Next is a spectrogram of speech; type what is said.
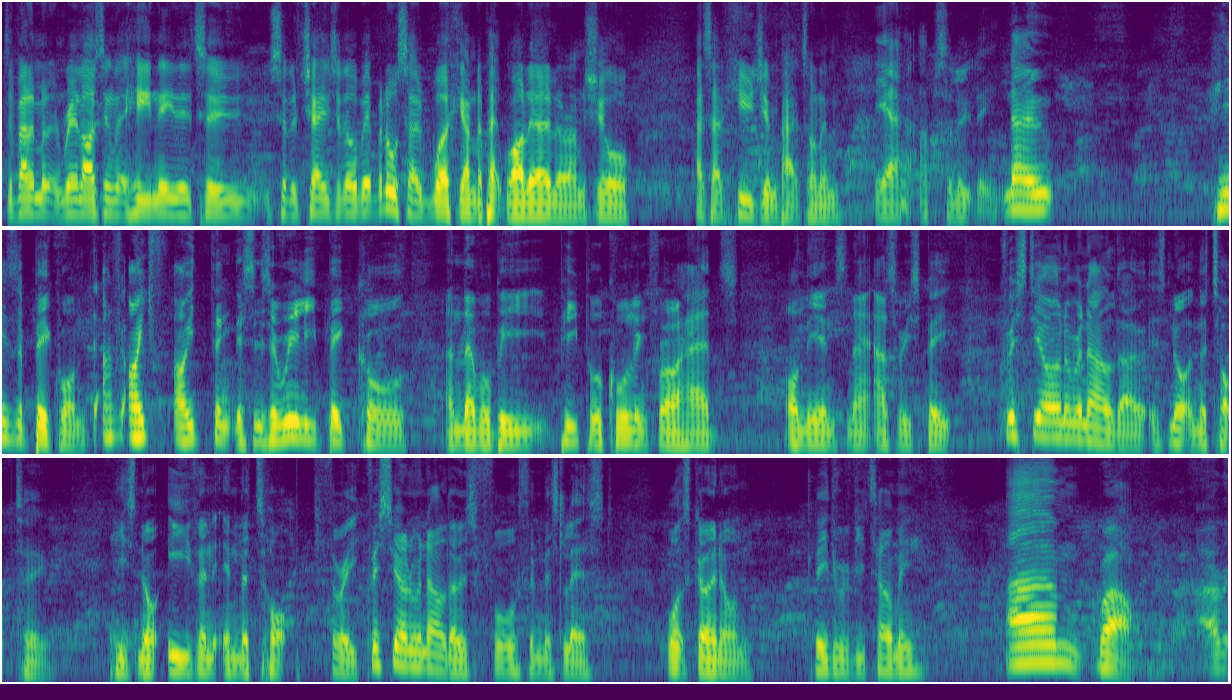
development and realizing that he needed to sort of change a little bit, but also working under Pep Guardiola, I'm sure, has had huge impact on him. Yeah, absolutely. Now, here's a big one. I, I, I think this is a really big call, and there will be people calling for our heads on the internet as we speak. Cristiano Ronaldo is not in the top two. He's not even in the top three. Cristiano Ronaldo is fourth in this list. What's going on? Can either of you tell me? Um, well, uh,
